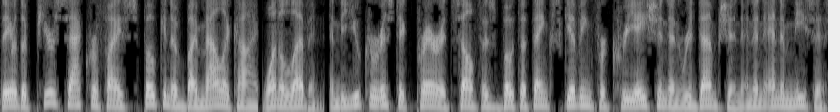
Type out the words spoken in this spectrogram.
they are the pure sacrifice spoken of by Malachi 1:11, and the Eucharistic prayer itself is both a thanksgiving for creation and redemption and an anamnesis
